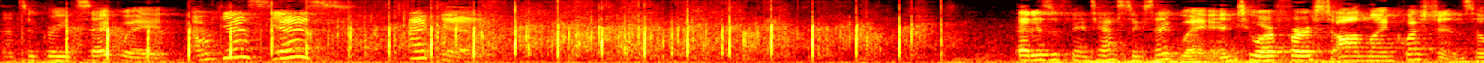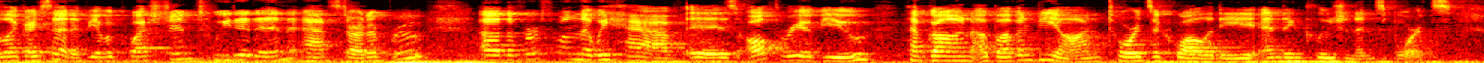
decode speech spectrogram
That's a great segue. Oh, yes, yes. Heck yes. That is a fantastic segue into our first online question. So, like I said, if you have a question, tweet it in at Startup Brew. Uh, the first one that we have is all three of you have gone above and beyond towards equality and inclusion in sports.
